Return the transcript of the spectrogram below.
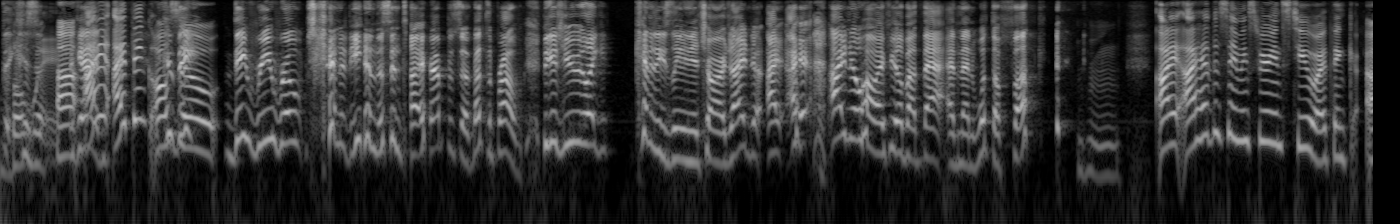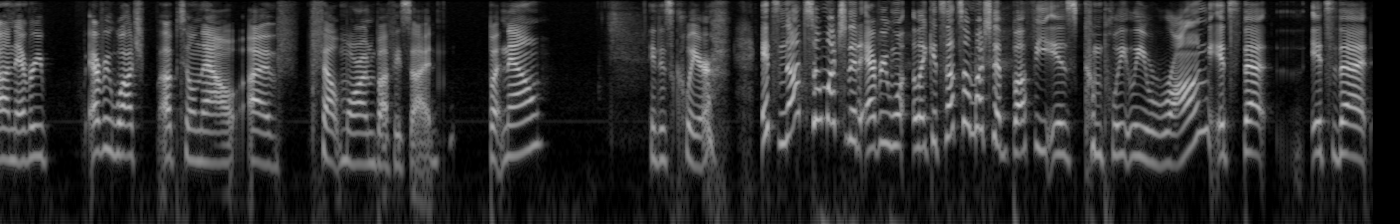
Because. Uh, again, I, I think also they, they rewrote Kennedy in this entire episode. That's the problem because you're like Kennedy's leading the charge. I know, I, I I know how I feel about that. And then what the fuck? I I had the same experience too. I think on every every watch up till now, I've felt more on Buffy's side, but now it is clear. It's not so much that everyone like it's not so much that Buffy is completely wrong. It's that it's that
